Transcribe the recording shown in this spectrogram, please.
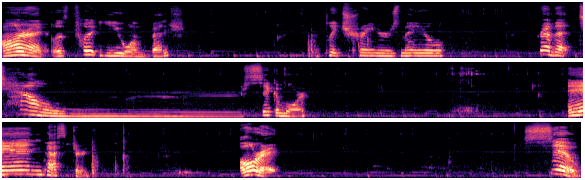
Alright, let's put you on the bench. Play trainer's mail. Grab that town sycamore. And pass the turn. Alright. So,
